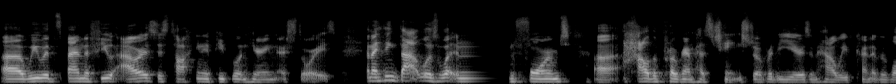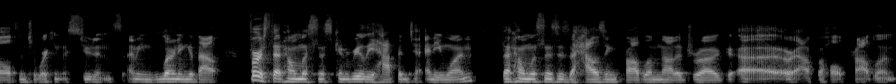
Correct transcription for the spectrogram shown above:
uh, we would spend a few hours just talking to people and hearing their stories. And I think that was what informed uh, how the program has changed over the years and how we've kind of evolved into working with students. I mean, learning about first that homelessness can really happen to anyone that homelessness is a housing problem not a drug uh, or alcohol problem.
